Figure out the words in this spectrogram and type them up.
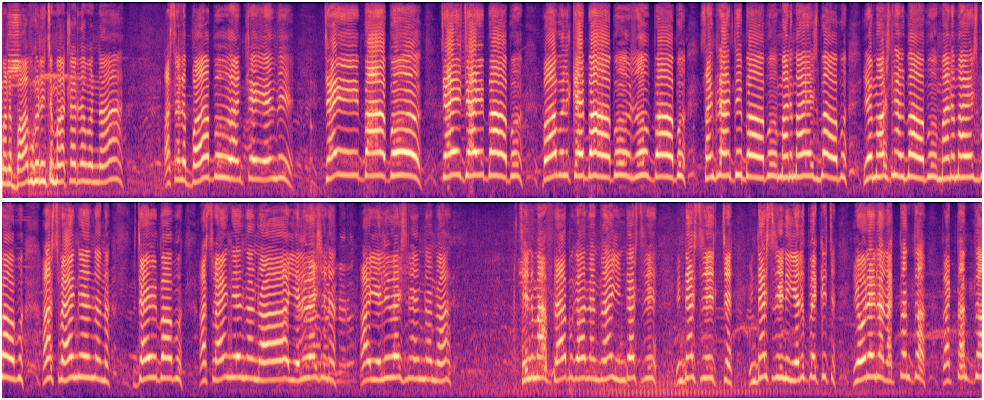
మన బాబు గురించి మాట్లాడదామన్నా? అసలు బాబు అంటే ఏంది? జై బాబు! జై జై బాబు! బాబులకే బాబు రూప్ బాబు సంక్రాంతి బాబు మన మహేష్ బాబు ఎమోషనల్ బాబు మన మహేష్ బాబు ఆ స్వాంగ్ ఏందన్న? జై బాబు! ఆ స్వాంగ్ ఏందన్న? ఎలివేషన్ ఆ ఎలివేషన్ ఏందన్నా? సినిమా ఫ్లాప్ కాదన్న ఇండస్ట్రీ ఇండస్ట్రీ ఇండస్ట్రీని ఎరుపెక్కించ ఎవరైనా రక్తంతో రక్తంతో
